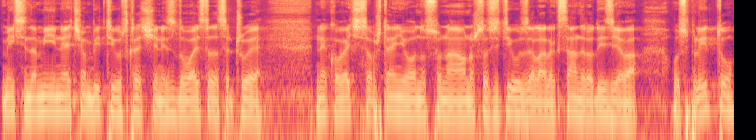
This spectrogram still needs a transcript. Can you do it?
Mislim da mi nećemo biti uskraćeni zadovoljstva da se čuje neko veće saopštenje u odnosu na ono što si ti uzela Aleksandra od izjava u Splitu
